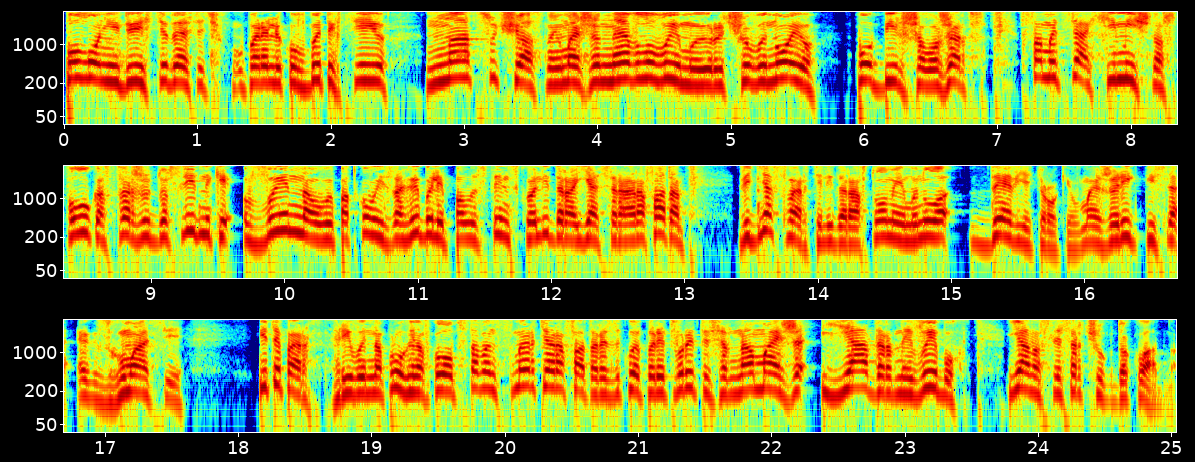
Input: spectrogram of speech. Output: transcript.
Полоній 210 у переліку вбитих цією надсучасною, майже невловимою речовиною побільшало жертв. Саме ця хімічна сполука, стверджують дослідники, винна у випадковій загибелі палестинського лідера Ясера Арафата. Від дня смерті лідера автономії минуло 9 років, майже рік після ексгумації. І тепер рівень напруги навколо обставин смерті Арафата ризикує перетворитися на майже ядерний вибух. Яна Слісарчук докладно.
